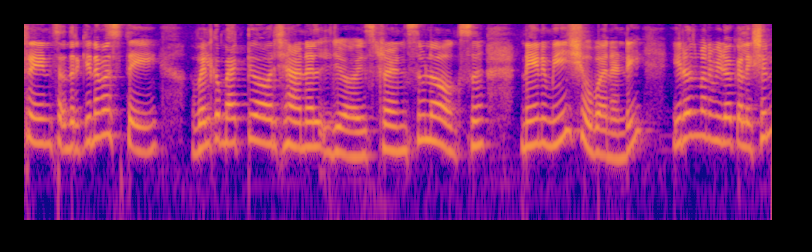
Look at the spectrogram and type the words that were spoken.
ఫ్రెండ్స్ అందరికీ నమస్తే. Welcome back to our channel joys friends vlogs నేను మీ శోభానండి. ఈరోజు మన video collection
